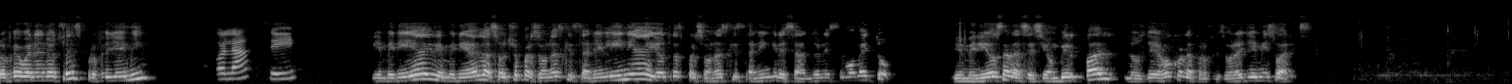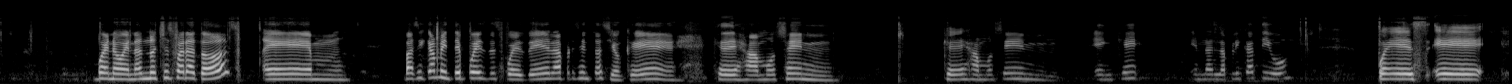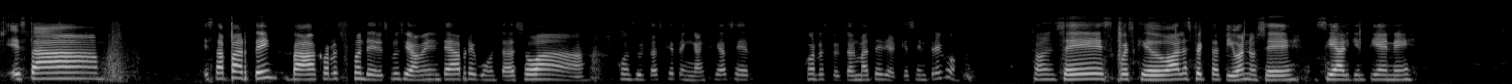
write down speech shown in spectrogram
Profe, buenas noches. Profe Jamie. Hola, sí. Bienvenida y bienvenida a las ocho personas que están en línea y otras personas que están ingresando en este momento. Bienvenidos a la sesión virtual. Los dejo con la profesora Jamie Suárez. Bueno, buenas noches para todos. Em, básicamente, pues después de la presentación que, que dejamos en que dejamos en en qué en el aplicativo, pues eh, esta, esta parte va a corresponder exclusivamente a preguntas o a consultas que tengan que hacer con respecto al material que se entregó. Entonces, pues quedó a la expectativa, no sé si alguien tiene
